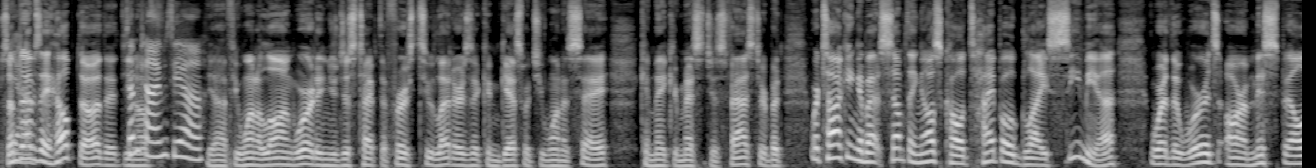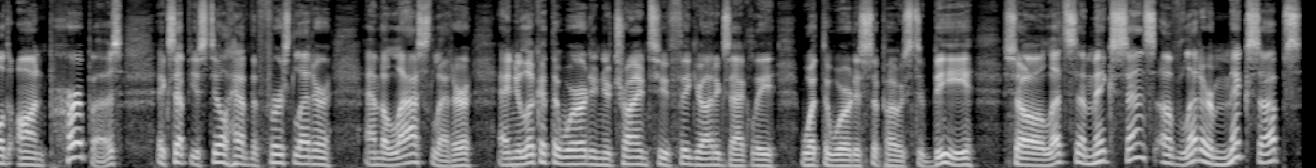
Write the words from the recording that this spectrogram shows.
Sometimes yeah. they help, though. That sometimes, know, yeah, yeah. If you want a long word and you just type the first two letters, it can guess what you want to say, can make your messages faster. But we're talking about something else called typoglycemia, where the words are misspelled on purpose, except you still have the first letter and the last letter, and you look at the word and you're trying to figure out exactly what the word is supposed to be. So let's uh, make sense of letter mix ups.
